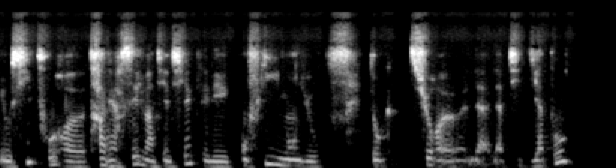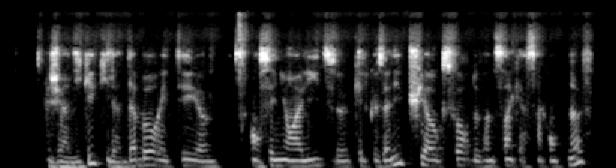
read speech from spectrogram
et aussi pour euh, traverser le XXe siècle et les conflits mondiaux. Donc, sur la, la, petite diapo, j'ai indiqué qu'il a d'abord été euh, enseignant à Leeds euh, quelques années, puis à Oxford de 25 à 59.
